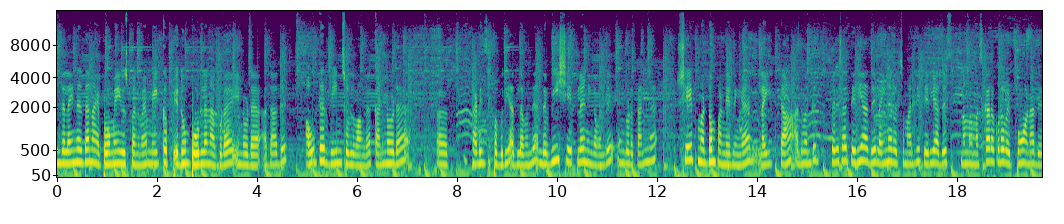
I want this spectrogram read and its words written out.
இந்த லைனர் தான் நான் எப்போவுமே யூஸ் பண்ணுவேன். மேக்கப் எதுவும் போடலனா கூட என்னோட அதாவது அவுட்டர் வீன்னு சொல்லுவாங்க கண்ணோட கடைசி பகுதி அதில் வந்து அந்த வி ஷேப்பில் நீங்கள் வந்து உங்களோட கண்ணை ஷேப் மட்டும் பண்ணிடுறீங்க லைட்டாக அது வந்து பெருசாக தெரியாது லைனர் வச்ச மாதிரி தெரியாது. நம்ம மஸ்காரா கூட வைப்போம் ஆனால் அது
